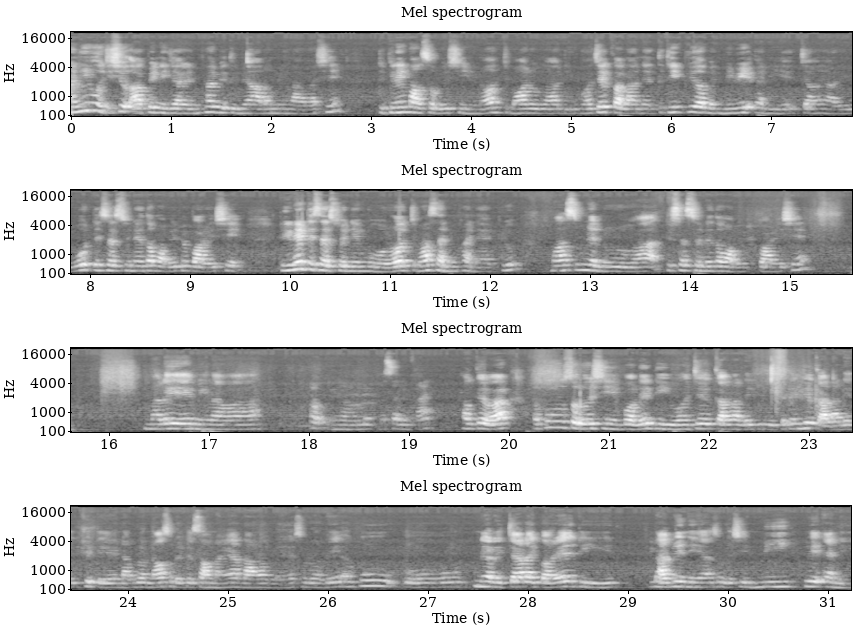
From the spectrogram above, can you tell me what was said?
ဝန်ကြီးကိုကြည့်ရှုအားပေးနေကြတဲ့ဖက်ပြည်သူများအားလုံးမင်္ဂလာပါရှင်ဒီကနေ့မှဆိုလို့ရှိရင်တော့ကျမတို့ကဒီ budget ကာလနဲ့တတိပြုရမယ့်မိမိအန်ဒီရဲ့အကြောင်းအရာတွေကိုတင်ဆက်ဆွေးနွေးတော့မှာဖြစ်ပါတယ်ရှင်ဒီနေ့တင်ဆက်ဆွေးနွေးမှုကိုတော့ကျမဆန်နုခိုင်တဲ့အပြုမဆုမြတ်နိုးတို့ကတင်ဆက်ဆွေးနွေးတော့မှာဖြစ်ပါတယ်ရှင်မလေးရေမင်္ဂလာပါဟုတ်ငါလည်းမဆက်လို့ခိုင်းဟုတ်ကဲ့ပါအခုဆိုလို့ရှိရင်ပေါ့လေဒီ budget ကာလလေးဒီသတင်းပြကာလလေးဖြစ်တယ်နောက်ပြီးတော့နောက်ဆိုတဲ့ဒီဆောင်နိုင်ရလာတော့မယ်ဆိုတော့လေအခုဟိုနေ့လေးကြားလိုက်ပါတယ်ဒီ လာပြည့်နေရဆိုလို့ရှိရင်မီးဝေးအန်ဒီ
